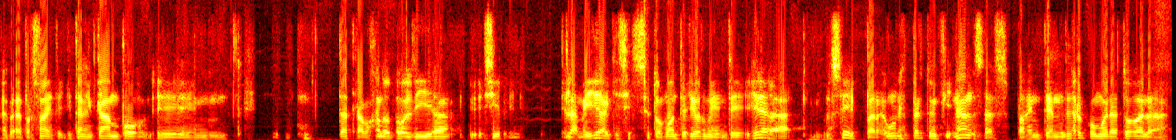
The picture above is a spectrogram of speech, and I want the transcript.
La persona que está en el campo, eh, está trabajando todo el día. Es decir, la medida que se, tomó anteriormente era, no sé, para un experto en finanzas, para entender cómo era toda la,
